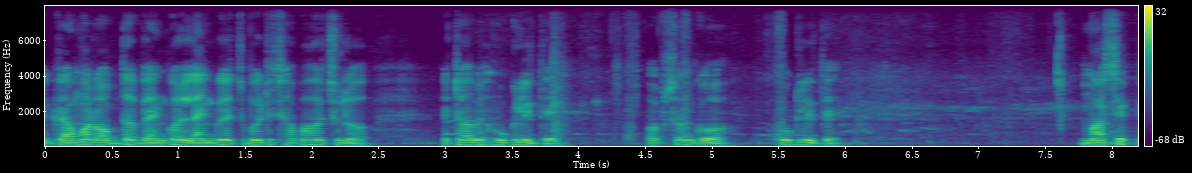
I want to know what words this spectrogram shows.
a grammar of the Bengal language বইটি ছাপা হয়েছিল, এটা হবে হুগলিতে। অপশান গ, হুগলিতে। মাসিক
